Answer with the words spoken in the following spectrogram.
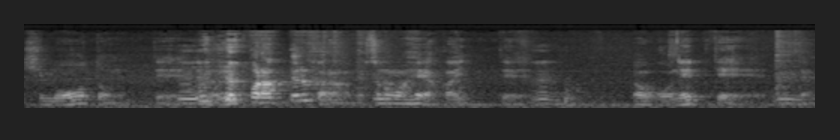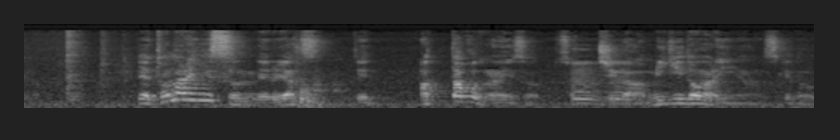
キモーと思って、うん。酔っ払ってるからそのまま部屋帰って、うん。こう寝てみたいな、で隣に住んでるやつって会ったことないんですよそっちが、うんうん。右隣なんですけどうん。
